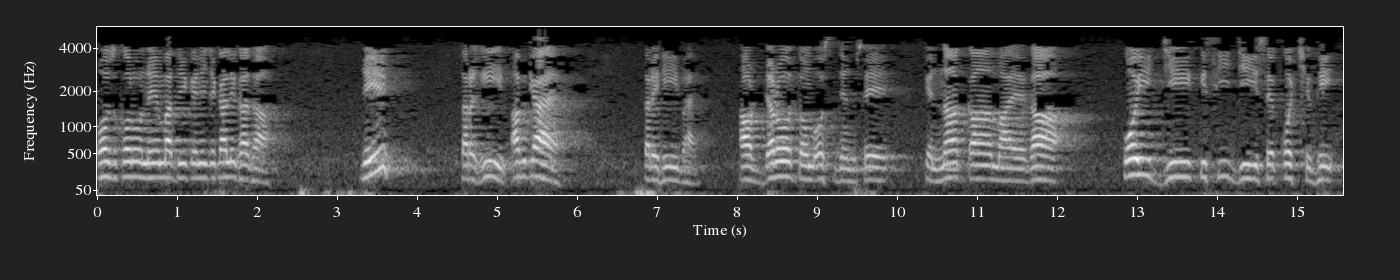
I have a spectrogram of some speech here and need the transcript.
اس کرو نعمتی کے نیچے کا لکھا تھا؟ جی ترغیب۔ اب کیا ہے؟ ترہیب ہے۔ اور ڈرو تم اس دن سے کہ نہ کام آئے گا۔ کوئی جی کسی جی سے کچھ بھی۔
